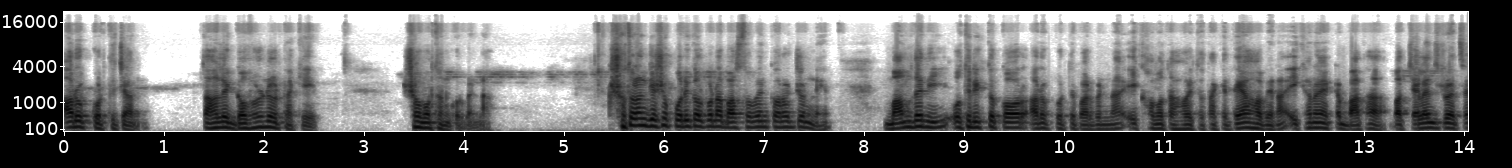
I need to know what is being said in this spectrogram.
আরোপ করতে চান, তাহলে গভর্নর তাকে সমর্থন করবেন না। সুতরাং যেসব পরিকল্পনা বাস্তবায়ন করার জন্য মামদানি অতিরিক্ত কর আরোপ করতে পারবেন না, এই ক্ষমতা হয়তো তাকে দেয়া হবে না। এখানেও একটা বাধা বা চ্যালেঞ্জ রয়েছে।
